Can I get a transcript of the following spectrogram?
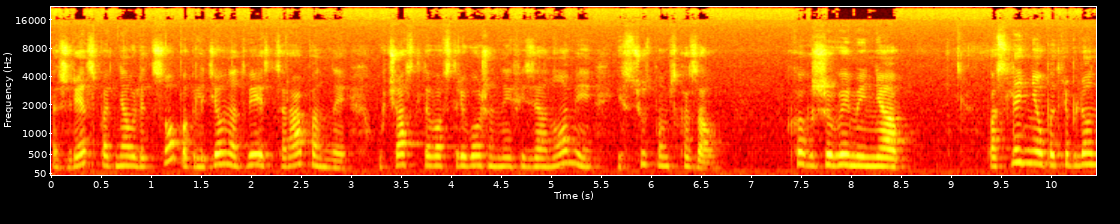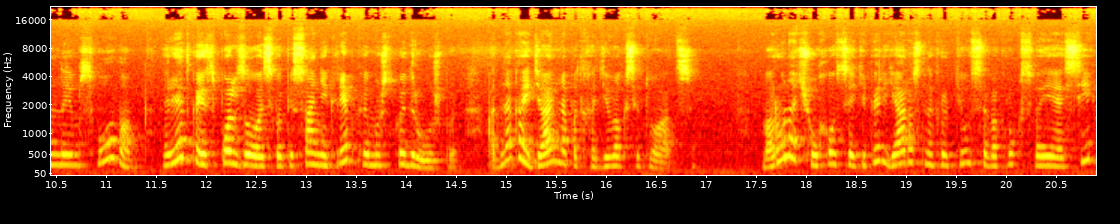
Жрец поднял лицо, поглядел на две исцарапанные, участливо встревоженные физиономии и с чувством сказал. «Как же вы меня...» Последнее употребленное им слово редко использовалось в описании крепкой мужской дружбы, однако идеально подходило к ситуации. Марун очухался и теперь яростно крутился вокруг своей оси,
